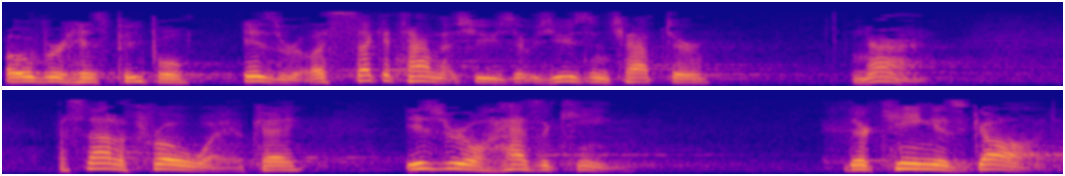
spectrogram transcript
over his people Israel. That's the second time that's used. It was used in chapter 9. That's not a throwaway, okay? Israel has a king. Their king is God.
